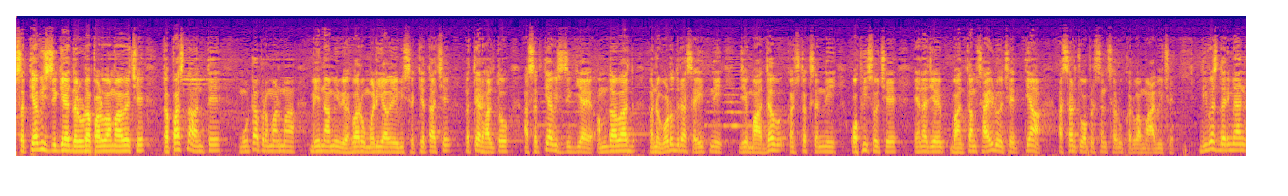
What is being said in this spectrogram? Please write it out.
સત્યાવીસ જગ્યાએ દરોડા પાડવામાં આવે છે. તપાસના અંતે મોટા પ્રમાણમાં બેનામી વ્યવહારો મળી આવે એવી શક્યતા છે. અત્યારે હાલ તો આ સત્યાવીસ જગ્યાએ અમદાવાદ અને વડોદરા સહિતની જે માધવ કન્સ્ટ્રક્શનની ઓફિસો છે, એના જે બાંધકામ સાઇડો છે, ત્યાં આ સર્ચ ઓપરેશન શરૂ કરવામાં આવ્યું છે. દિવસ દરમિયાન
